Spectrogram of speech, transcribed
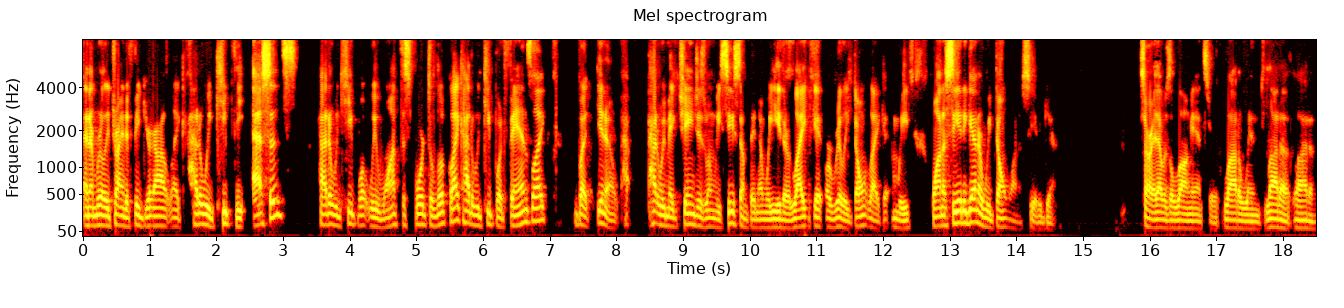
And i'm really trying to figure out like how do we keep the essence? How do we keep what we want the sport to look like? How do we keep what fans like? But you know how, how do we make changes when we see something and we either like it or really don't like it and we want to see it again or we don't want to see it again? Sorry that was a long answer. A lot of wind a lot of a lot of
